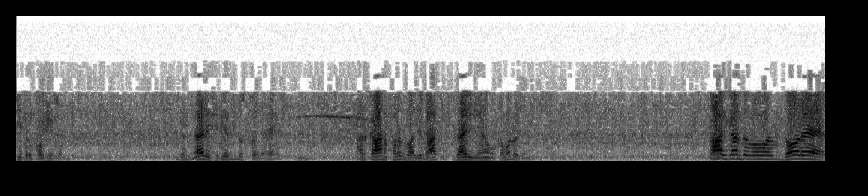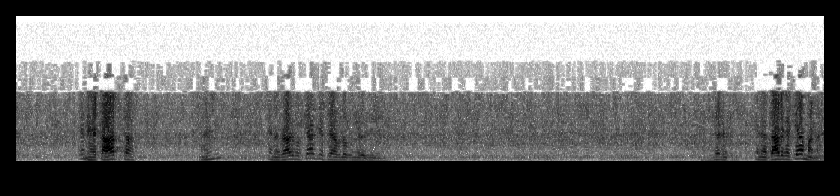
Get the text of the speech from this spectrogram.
کی پھر کوشش ہوگی۔ جب ظاہر شریعت درست ہو جائے۔ ارکان فرض والی بات ظاہری جو ہے مکمل ہو جائیں۔ تو آج کل تو وہ دور ہے انحطاط کا انحطاط کو کیا کہتے ہیں آپ لوگ انگریزی میں؟ انحطاط کا کیا مانا ہے؟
